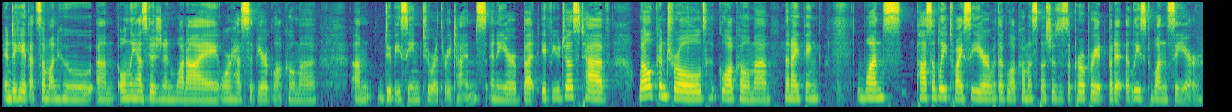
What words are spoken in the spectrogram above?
indicate that someone who um, only has vision in one eye or has severe glaucoma um, do be seen two or three times in a year. But if you just have well controlled glaucoma, then I think once, possibly twice a year with a glaucoma specialist is appropriate, but at least once a year.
